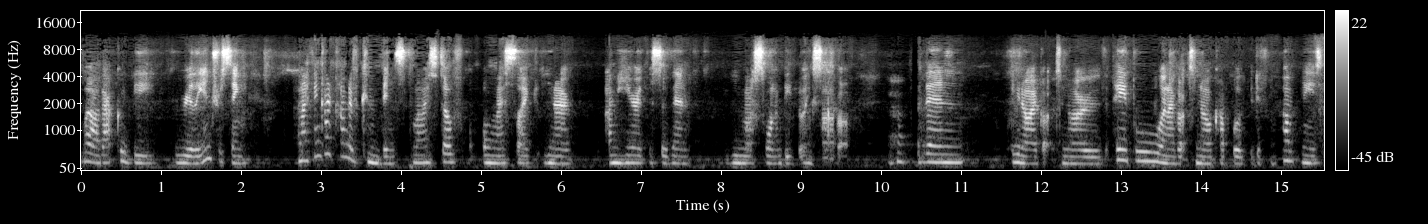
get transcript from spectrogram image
wow, that could be really interesting. And I think I kind of convinced myself almost like, you know, I'm here at this event, you must want to be doing cyber. Uh-huh. Then, you know, I got to know the people and I got to know a couple of the different companies.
